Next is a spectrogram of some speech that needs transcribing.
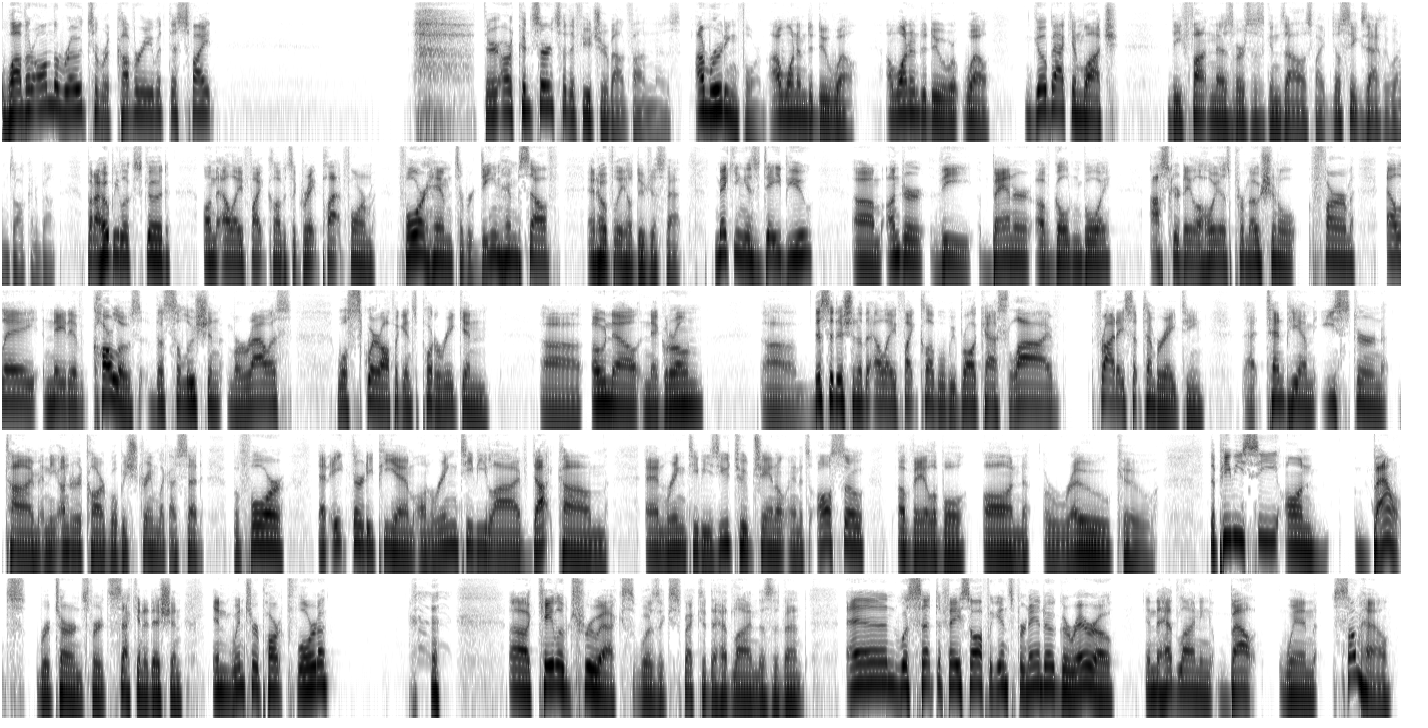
while they're on the road to recovery with this fight, there are concerns for the future about Fontanez. I'm rooting for him. I want him to do well. I want him to do well. go back and watch the Fontanez versus Gonzalez fight. You'll see exactly what I'm talking about. But I hope he looks good on the LA Fight Club. It's a great platform for him to redeem himself, and hopefully he'll do just that. Making his debut um, under the banner of Golden Boy, Oscar De La Hoya's promotional firm, LA native Carlos the Solution Morales will square off against Puerto Rican uh, Onel Negron. Uh, this edition of the LA Fight Club will be broadcast live Friday, September 18 at 10 p.m. Eastern Time, and the undercard will be streamed, like I said before, at 8:30 p.m. on RingTVLive.com and Ring TV's YouTube channel, and it's also available on Roku. The PBC on Bounce returns for its second edition in Winter Park, Florida. uh, Caleb Truax was expected to headline this event and was set to face off against Fernando Guerrero in the headlining bout when somehow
